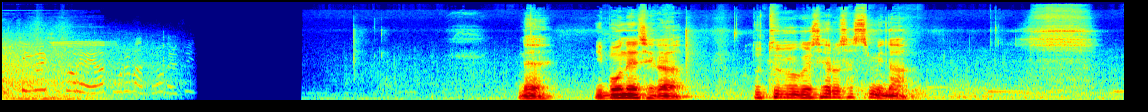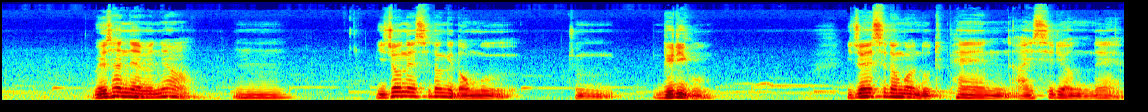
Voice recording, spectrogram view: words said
슈팅을 시도해야 골을 만들어낼 수 있습니다. 네, 이번에 제가 노트북을 새로 샀습니다. 왜 샀냐면요, 음, 이전에 쓰던 게 너무 좀 느리고, 이전에 쓰던 건 노트펜 i3였는데,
